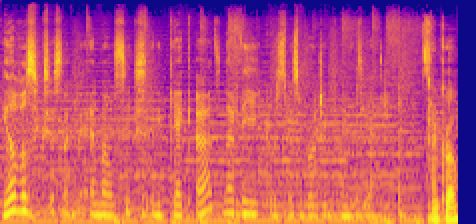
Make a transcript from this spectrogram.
Heel veel succes nog bij ML6 en ik kijk uit naar die Christmas Project van dit jaar. Dank wel.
